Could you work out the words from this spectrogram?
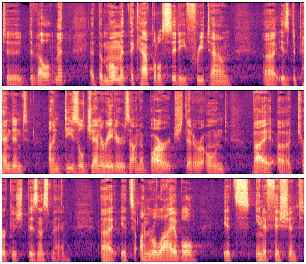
to development. At the moment, the capital city, Freetown, uh, is dependent on diesel generators on a barge that are owned by a Turkish businessman. Uh, it's unreliable, it's inefficient,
